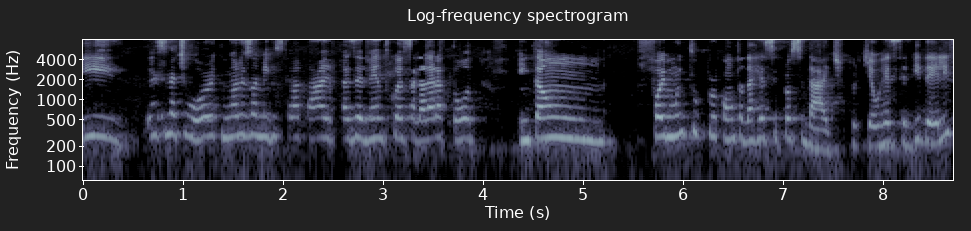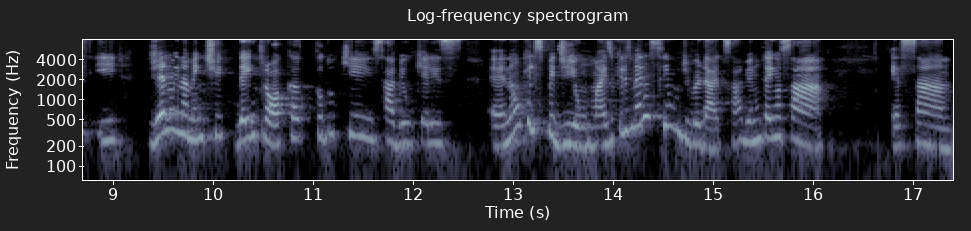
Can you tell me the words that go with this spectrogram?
e esse networking, olha os amigos que ela tá, faz evento com essa galera toda. Então, foi muito por conta da reciprocidade, porque eu recebi deles e genuinamente dei em troca tudo que, sabe, o que eles, é, não o que eles pediam, mas o que eles mereciam de verdade, sabe? Eu não tenho essa, essa,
